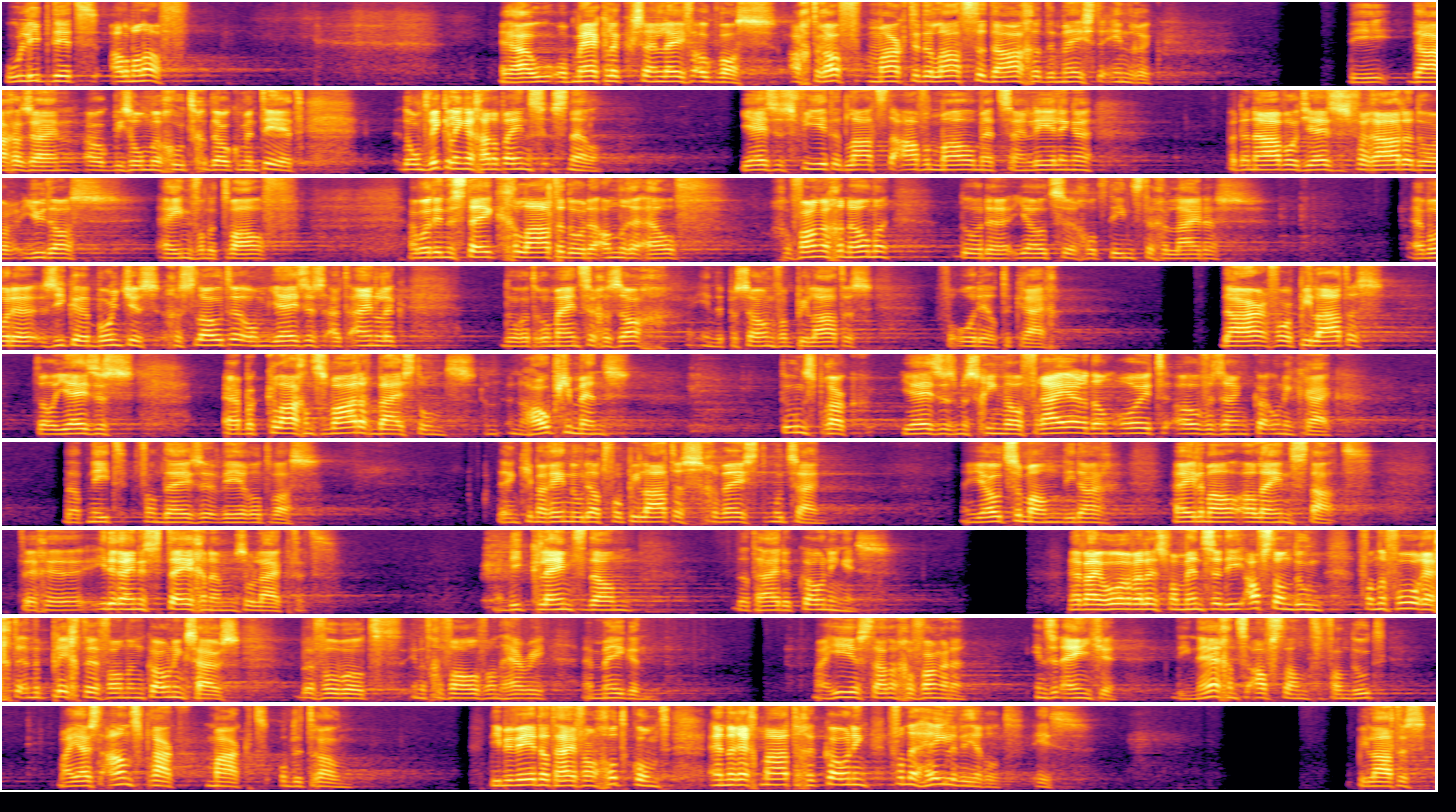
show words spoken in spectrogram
Hoe liep dit allemaal af? Ja, hoe opmerkelijk zijn leven ook was. Achteraf maakten de laatste dagen de meeste indruk. Die dagen zijn ook bijzonder goed gedocumenteerd. De ontwikkelingen gaan opeens snel. Jezus viert het laatste avondmaal met zijn leerlingen. Maar daarna wordt Jezus verraden door Judas, een van de twaalf. Hij wordt in de steek gelaten door de andere elf. Gevangen genomen door de Joodse godsdienstige leiders. Er worden zieke bondjes gesloten om Jezus uiteindelijk door het Romeinse gezag in de persoon van Pilatus veroordeeld te krijgen. Daar voor Pilatus, terwijl Jezus er beklagenswaardig bij stond, een, een hoopje mens. Toen sprak Jezus misschien wel vrijer dan ooit over zijn koninkrijk, dat niet van deze wereld was. Denk je maar in hoe dat voor Pilatus geweest moet zijn. Een Joodse man die daar helemaal alleen staat. Tegen, iedereen is tegen hem, zo lijkt het. En die claimt dan dat hij de koning is. En wij horen wel eens van mensen die afstand doen van de voorrechten en de plichten van een koningshuis. Bijvoorbeeld in het geval van Harry en Meghan. Maar hier staat een gevangene in zijn eentje die nergens afstand van doet, maar juist aanspraak maakt op de troon. Die beweert dat hij van God komt en de rechtmatige koning van de hele wereld is. Pilatus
